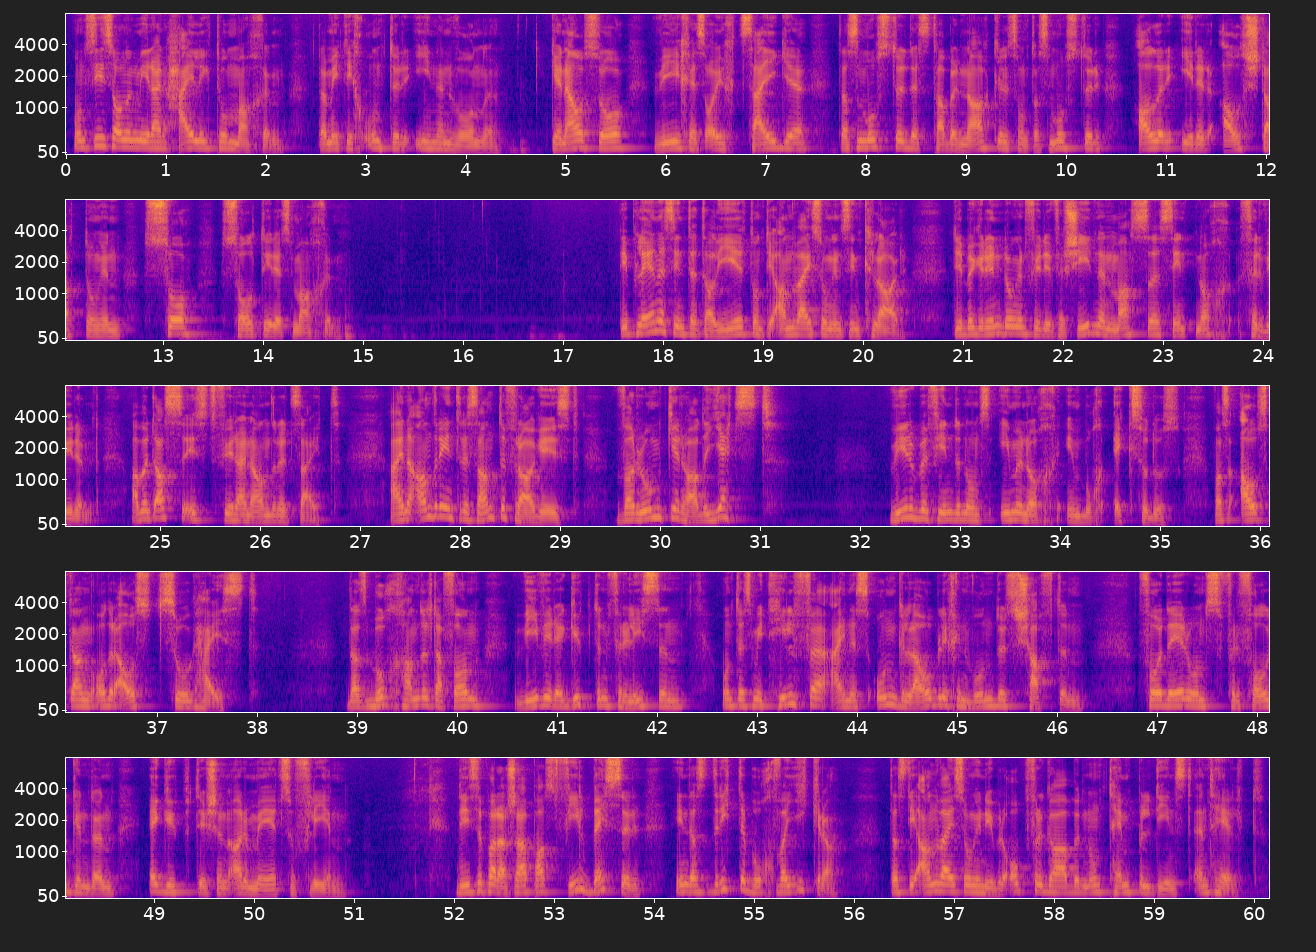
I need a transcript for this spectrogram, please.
Und sie sollen mir ein Heiligtum machen, damit ich unter ihnen wohne. Genauso wie ich es euch zeige, das Muster des Tabernakels und das Muster aller ihrer Ausstattungen, so sollt ihr es machen. Die Pläne sind detailliert und die Anweisungen sind klar. Die Begründungen für die verschiedenen Massen sind noch verwirrend, aber das ist für eine andere Zeit. Eine andere interessante Frage ist, warum gerade jetzt? Wir befinden uns immer noch im Buch Exodus, was Ausgang oder Auszug heißt. Das Buch handelt davon, wie wir Ägypten verließen und es mit Hilfe eines unglaublichen Wunders schafften, vor der uns verfolgenden ägyptischen Armee zu fliehen. Diese Parascha passt viel besser in das dritte Buch Vayikra, das die Anweisungen über Opfergaben und Tempeldienst enthält.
